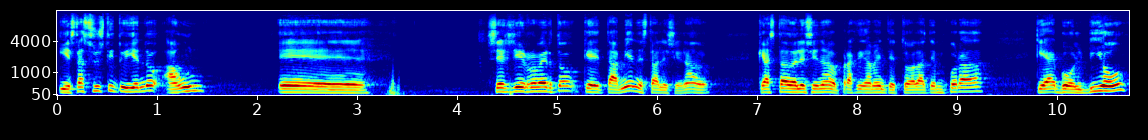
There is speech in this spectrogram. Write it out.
Y está sustituyendo a un eh, Sergi Roberto que también está lesionado que ha estado lesionado prácticamente toda la temporada, que volvió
